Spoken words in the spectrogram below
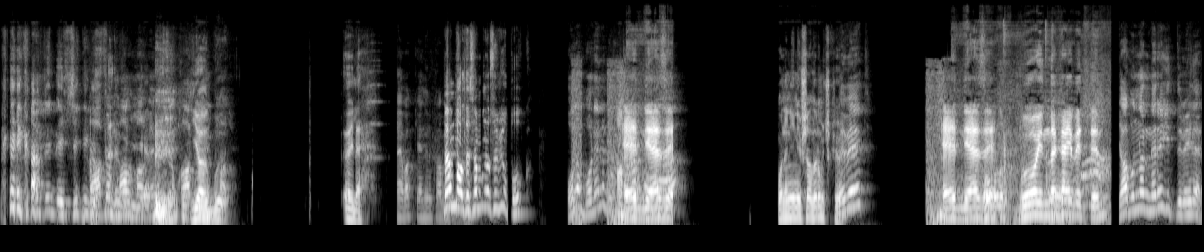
Kahvenin Kahve mal mal. Ben biliyorum kahve Yok, büyük bu- mal. Öyle. He bak kendini kahve. Ben mal desem bana sövüyor bok. Oğlum ne bu? Evet, Niyazi. Ya? Konanın ifşaları mı çıkıyor? Evet. Evet Niyazi. Bu oyunda kaybettin. Ya bunlar nereye gitti beyler?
